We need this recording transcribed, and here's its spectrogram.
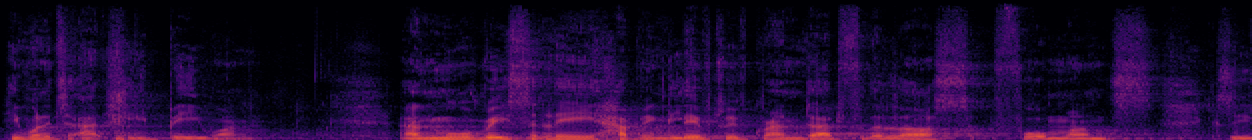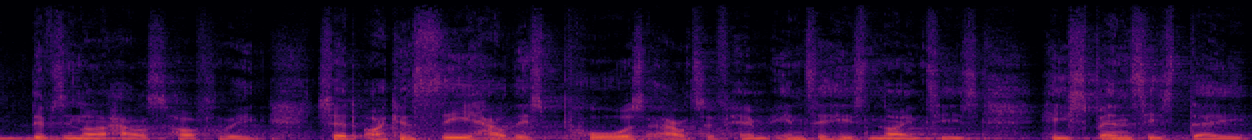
he wanted to actually be one. And more recently, having lived with Grandad for the last four months, because he lives in our house half the week, said, I can see how this pours out of him into his 90s. He spends his day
